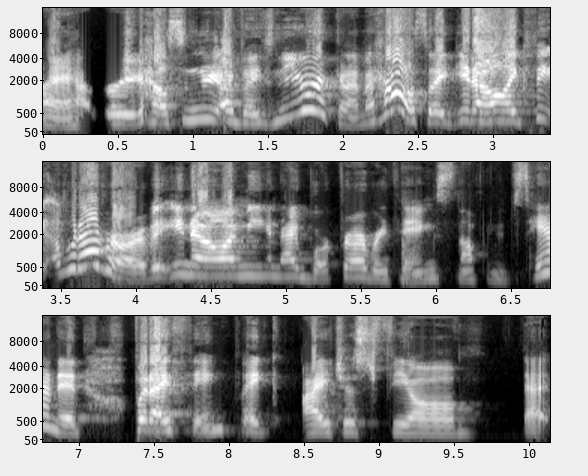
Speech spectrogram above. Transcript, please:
I have a house in New York. I'm based in New York and I'm a house. Like, you know, like the, whatever. But you know, I mean, I work for everything. It's nothing just handed. But I think like I just feel that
